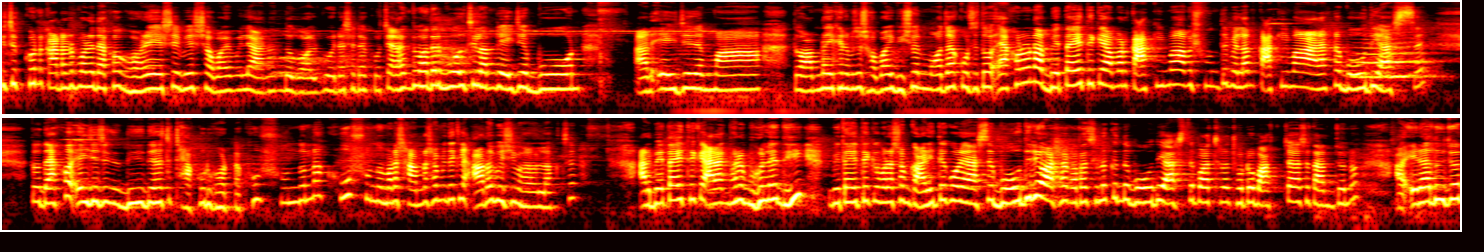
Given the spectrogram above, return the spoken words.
কিছুক্ষণ কাটার পরে দেখো ঘরে এসে বেশ সবাই মিলে আনন্দ, গল্প, এটা সেটা করছে। আর আমি তোমাদের বলছিলাম যে এই যে বোন আর এই যে মা, তো আমরা এখানে বসে সবাই ভীষণ মজা করছি। তো এখনও না বেতায়ে থেকে আমার কাকিমা, আমি শুনতে পেলাম, কাকিমা আর একটা বৌদি আসছে। তো দেখো এই যে যে দিদিদের হচ্ছে ঠাকুর ঘরটা, খুব সুন্দর না? খুব সুন্দর। মানে সামনাসামনি দেখলে আরও বেশি ভালো লাগছে। আর বেতাই থেকে আরেকবার বলে দিই বেতাই থেকে ওরা সব গাড়িতে করে আসছে। বৌদিরও আসার কথা ছিল, কিন্তু বৌদি আসতে পারছে না, ছোটো বাচ্চা আছে তার জন্য। আর এরা দুজন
